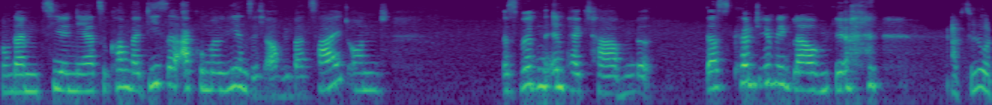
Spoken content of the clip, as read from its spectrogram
um deinem Ziel näher zu kommen, weil diese akkumulieren sich auch über Zeit und es wird einen Impact haben. Das könnt ihr mir glauben hier. Absolut.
